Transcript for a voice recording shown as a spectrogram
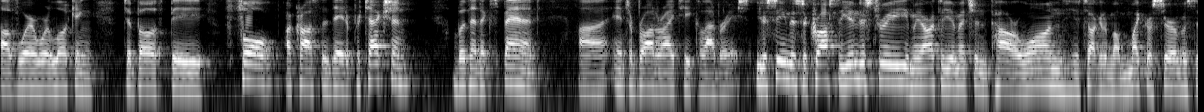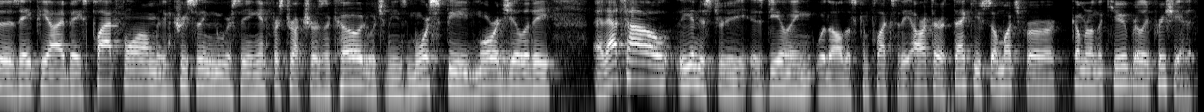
of where we're looking to both be full across the data protection, but then expand uh, into broader IT collaborations. You're seeing this across the industry. I mean, Arthur, you mentioned Power One. You're talking about microservices, API-based platform. Increasingly, we're seeing infrastructure as a code, which means more speed, more agility. And that's how the industry is dealing with all this complexity. Arthur, thank you so much for coming on theCUBE, really appreciate it.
